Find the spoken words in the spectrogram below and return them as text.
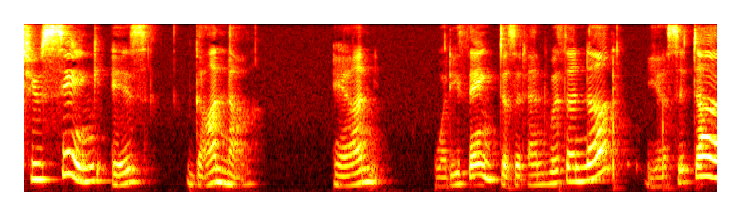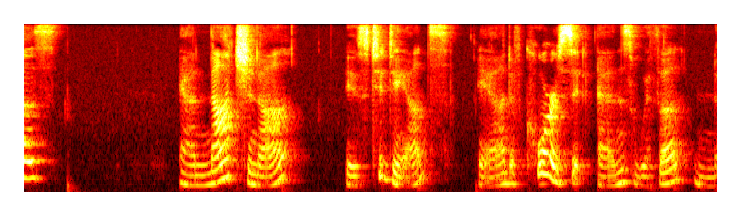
To sing is gana. And what do you think? Does it end with a na? Yes, it does. And nachna is to dance. And of course, it ends with a n.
